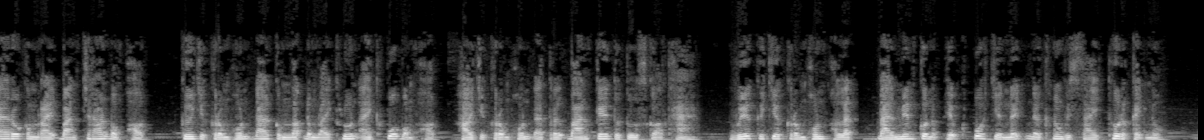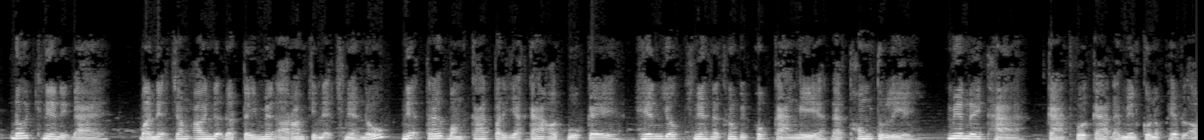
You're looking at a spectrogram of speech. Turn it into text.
ដែលរកកម្រៃបានច្រើនបំផុតគឺជាក្រុមហ៊ុនដែលកំណត់តម្លៃខ្លួនឯងខ្ពស់បំផុតហើយជាក្រុមហ៊ុនដែលត្រូវបានគេទទួលស្គាល់ថាវាគឺជាក្រុមហ៊ុនផលិតដែលមានគុណភាពខ្ពស់ជានិច្ចនៅក្នុងវិស័យធុរកិច្ចនោះដូចគ្នានេះដែរ បើអ្នកចង់ឲ្យអ្នកដទៃមានអារម្មណ៍ជាអ្នកឈ្នះនោះអ្នកត្រូវបង្កើតបរិយាកាសឲ្យពួកគេហ៊ានយកឈ្នះនៅក្នុងពិភពការងារដែលធំទូលាយមានន័យថាការធ្វើការដែលមានគុណភាពល្អ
